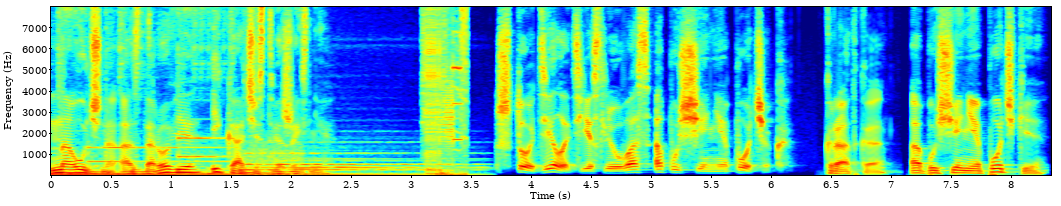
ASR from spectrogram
Научно о здоровье и качестве жизни. Что делать, если у вас опущение почек? Кратко. Опущение почки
